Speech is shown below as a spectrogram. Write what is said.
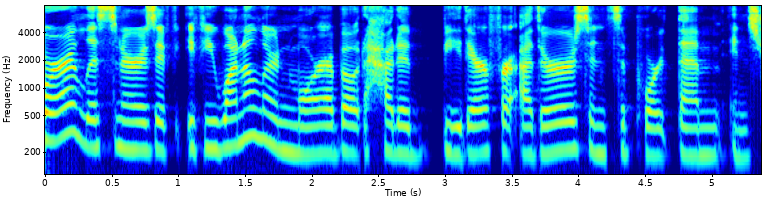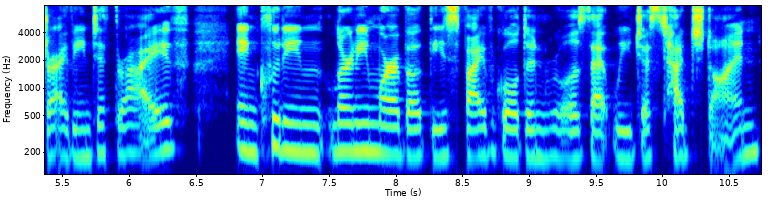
For our listeners, if, if you want to learn more about how to be there for others and support them in striving to thrive, including learning more about these five golden rules that we just touched on,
